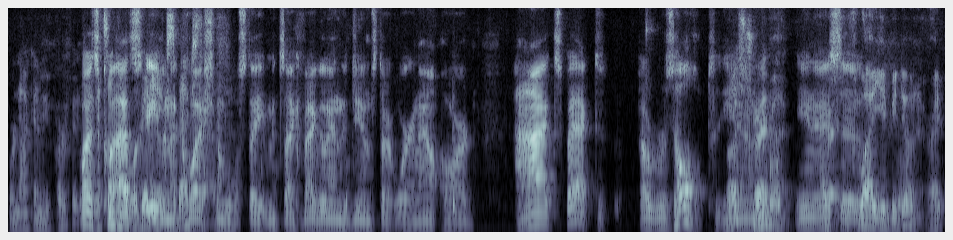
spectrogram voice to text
we're not going to be perfect. Well, it's at some que- point, that's even a expect stuff. questionable statement. It's like if I go in the gym, start working out hard, I expect a result. You Well, that's know? true. You know, Right. so That's why you'd be doing it, right?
